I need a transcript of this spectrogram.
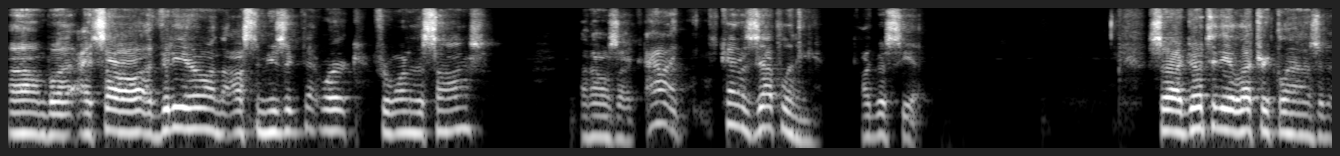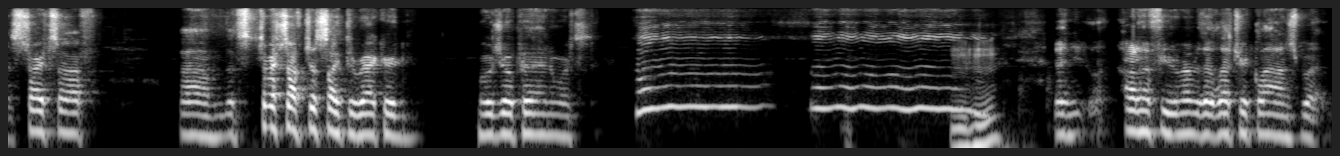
Um, but I saw a video on the Austin Music Network for one of the songs, and I was like, "Ah, oh, it's kind of Zeppelin-y. I'll go see it." So I go to the Electric Lounge, and it starts off. Um, it starts off just like the record, Mojo Pin, where it's. Mm-hmm. And I don't know if you remember the Electric Lounge, but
